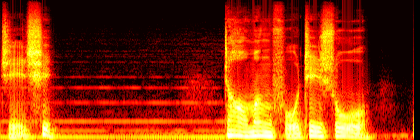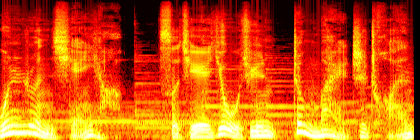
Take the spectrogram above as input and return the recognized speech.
指斥赵孟頫之书温润娴雅。似皆右军正脉之传，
